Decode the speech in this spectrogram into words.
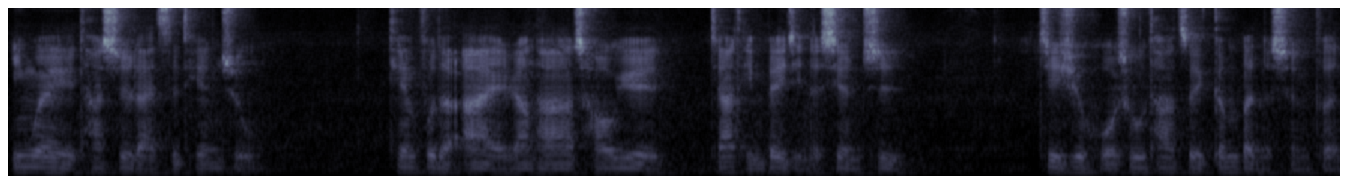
因为他是来自天主。天父的爱让他超越家庭背景的限制，继续活出他最根本的身份，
